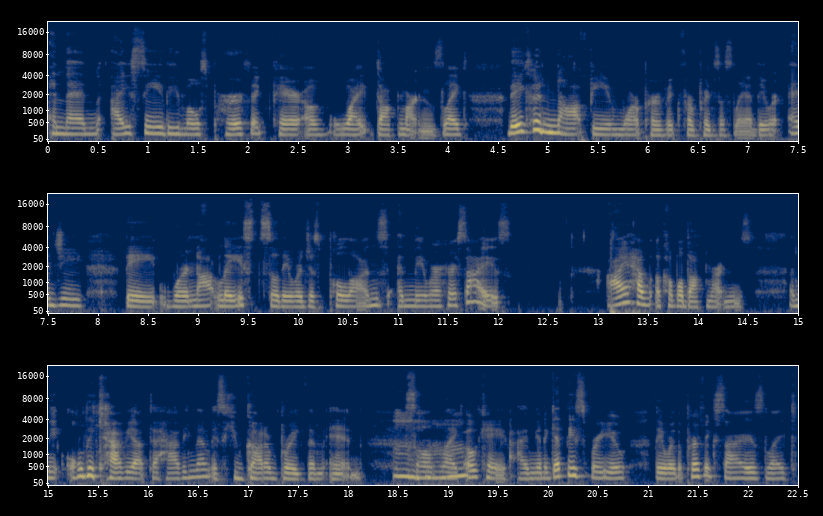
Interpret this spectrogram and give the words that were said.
And then I see the most perfect pair of white Doc Martens. Like, they could not be more perfect for Princess Leia. They were edgy, they were not laced, so they were just pull ons, and they were her size. I have a couple Doc Martens, and the only caveat to having them is you gotta break them in. Mm-hmm. So I'm like, okay, I'm gonna get these for you. They were the perfect size, like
